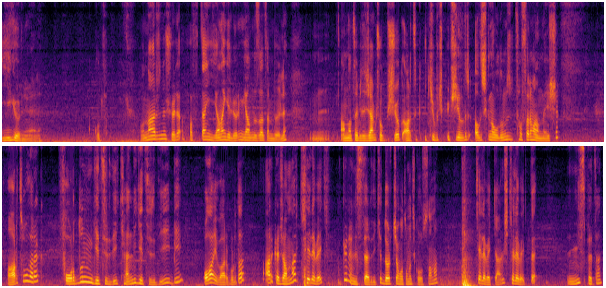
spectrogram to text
İyi görünüyor yani. Good. Onun haricinde şöyle hafiften yana geliyorum. Yanda zaten böyle. Hmm, Anlatabileceğim çok bir şey yok. Artık 2,5-3 yıldır alışkın olduğumuz bir tasarım anlayışı. Artı olarak Ford'un getirdiği, kendi getirdiği bir olay var burada. Arka camlar kelebek. Gönül isterdi ki 4 cam otomatik olsun ama kelebek gelmiş. Kelebek de nispeten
